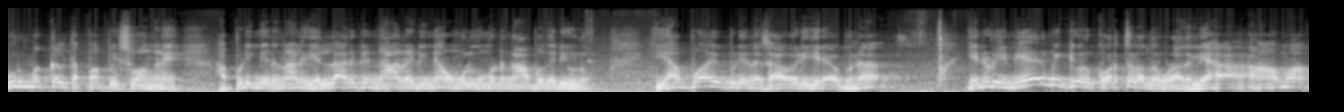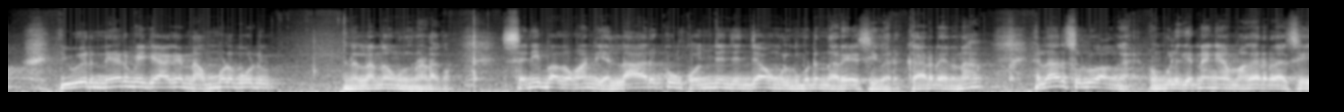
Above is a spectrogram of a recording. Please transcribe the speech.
ஊர் மக்கள் தப்பாக பேசுவாங்களே அப்படிங்கிறதுனால எல்லாருக்கும் நாலு அடினா உங்களுக்கு மட்டும் நாற்பது அடி விழும். ஏப்பா இப்படி என்ன சாவடிக்கிறேன் அப்படின்னா என்னுடைய நேர்மைக்கு ஒரு குறைச்சல் வந்துடக்கூடாது இல்லையா? ஆமாம் இவர் நேர்மைக்காக நம்மளை போட்டு இதெல்லாம் தான் உங்களுக்கு நடக்கும். சனி பகவான் எல்லாருக்கும் கொஞ்சம் செஞ்சால் உங்களுக்கு மட்டும் நிறைய செய்வார். காரணம் என்னென்னா எல்லாரும் சொல்லுவாங்க உங்களுக்கு என்னங்க மகர ராசி?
